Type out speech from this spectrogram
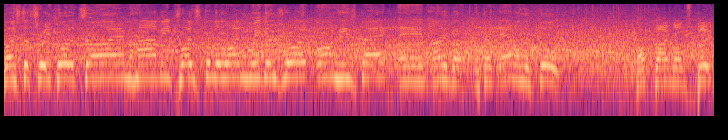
Close to three-quarter time. Harvey close to the line. Wiggins right on his back and over. In fact, out on the full. Off Beaumont's boot.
